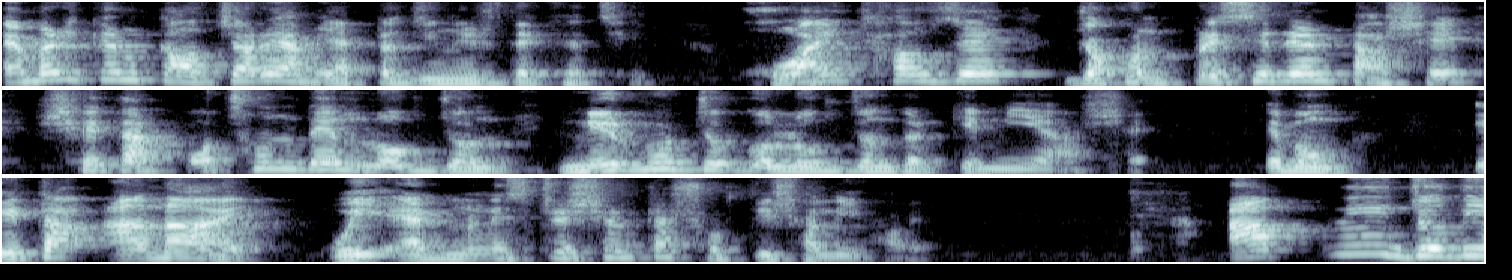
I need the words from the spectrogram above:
আমেরিকান কালচারে আমি একটা জিনিস দেখেছি, হোয়াইট হাউসে যখন প্রেসিডেন্ট আসে, সে তার পছন্দের লোকজন, নির্ভরযোগ্য লোকজনদেরকে নিয়ে আসে এবং এটা আনায় ওই অ্যাডমিনিস্ট্রেশনটা শক্তিশালী হয়। আপনি যদি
